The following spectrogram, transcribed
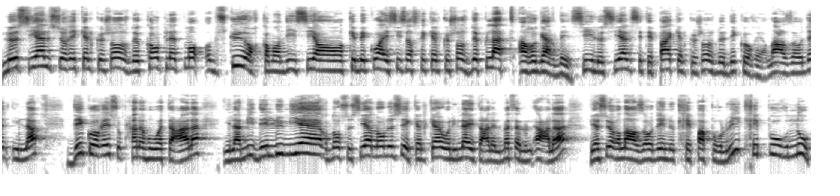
le ciel serait quelque chose de complètement obscur, comme on dit ici en québécois, ici ça serait quelque chose de plate à regarder. Si le ciel c'était pas quelque chose de décoré. Allah Azza wa il l'a décoré subhanahu wa ta'ala, il a mis des lumières dans ce ciel, on le sait. Quelqu'un, walillahi ta'ala al-mathalul a'la, bien sûr Allah Azza wa ne crée pas pour lui, il crée pour nous.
